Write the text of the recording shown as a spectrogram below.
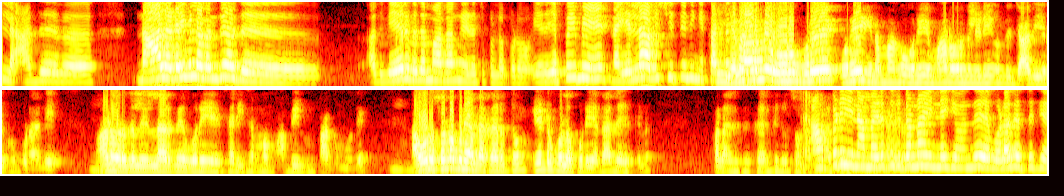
இல்ல அது நாளடைவுல வந்து அது அது வேறு விதமா தாங்க எடுத்துக்கொள்ளப்படும் எப்பயுமே நான் எல்லா விஷயத்தையும் நீங்க கட்டு எல்லாருமே ஒரு ஒரே ஒரே இனமாக ஒரே மாணவர்களிடையே வந்து ஜாதி இருக்கக்கூடாது. மாணவர்கள் எல்லாருமே ஒரே சரி சமம் அப்படின்னு பார்க்கும்போது அவர் சொல்லக்கூடிய அந்த கருத்தும் ஏற்றுக்கொள்ளக்கூடியதாக இருக்குன்னு பல கருத்துக்கள் சொல்றாங்க. அப்படி நம்ம எடுத்துக்கிட்டோம்னா இன்னைக்கு வந்து உலகத்துக்கு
